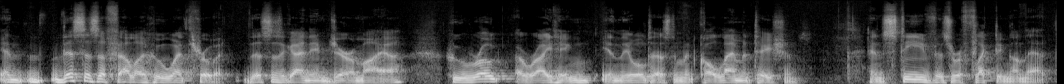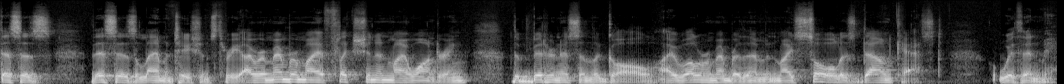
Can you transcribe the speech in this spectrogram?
And this is a fella who went through it. This is a guy named Jeremiah who wrote a writing in the Old Testament called Lamentations. And Steve is reflecting on that. This is this is Lamentations 3. I remember my affliction and my wandering, the bitterness and the gall. I well remember them, and my soul is downcast within me.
